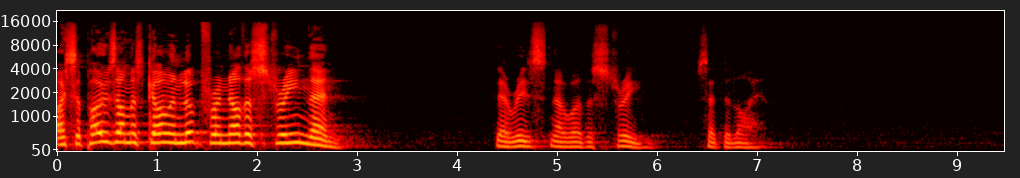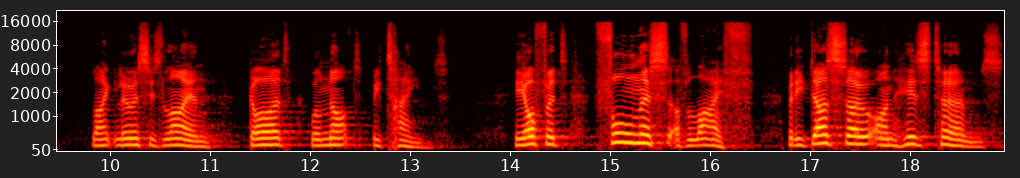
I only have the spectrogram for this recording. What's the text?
I suppose I must go and look for another stream then. There is no other stream, said the lion. Like Lewis's lion, God will not be tamed. He offered fullness of life, but he does so on his terms.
